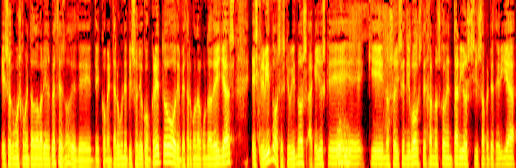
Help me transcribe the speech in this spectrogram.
eso que hemos comentado varias veces, ¿no? De, comentar algún episodio concreto o de empezar con alguna de ellas, escribidnos, escribidnos aquellos que, que no sois en iVox, dejadnos comentarios si os apetecería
